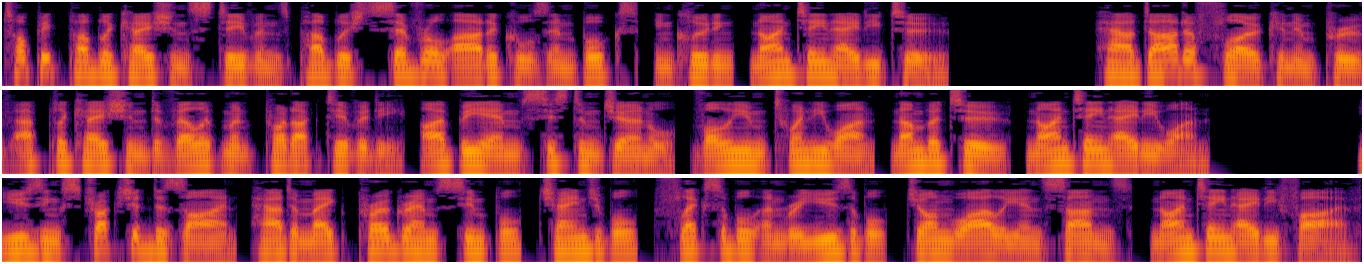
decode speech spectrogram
Topic publications Stevens published several articles and books, including, 1982, How Data Flow Can Improve Application Development Productivity, IBM System Journal, Volume 21, No. 2, 1981. Using Structured Design, How to Make Programs Simple, Changeable, Flexible and Reusable, John Wiley & Sons, 1985.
